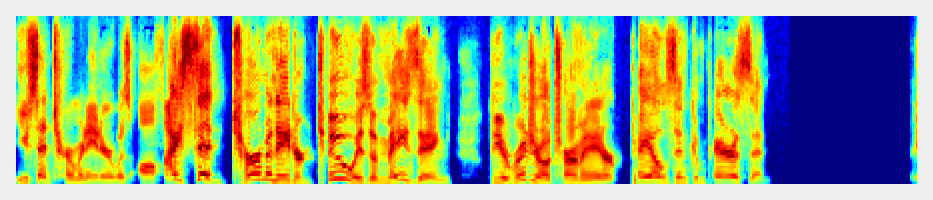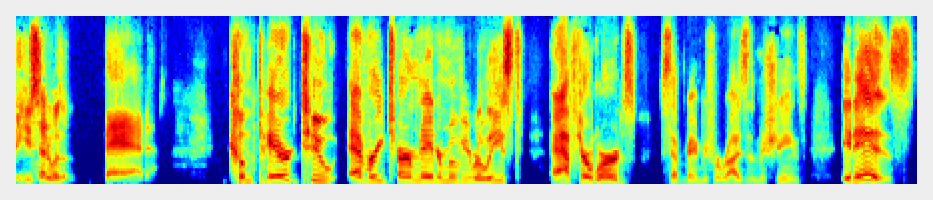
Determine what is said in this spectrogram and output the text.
You said Terminator was awful. I said Terminator 2 is amazing. The original Terminator pales in comparison. you said it was bad. Compared to every Terminator movie released afterwards, except maybe for Rise of the Machines, it is.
